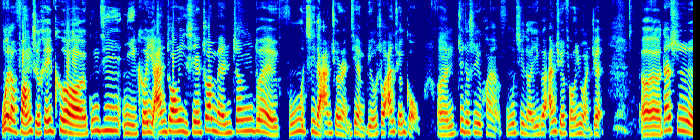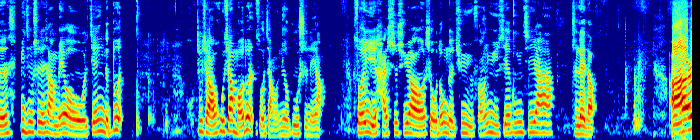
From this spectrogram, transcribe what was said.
为了防止黑客攻击，你可以安装一些专门针对服务器的安全软件，比如说安全狗。嗯，这就是一款服务器的一个安全防御软件。呃，但是毕竟世界上没有坚硬的盾。就像互相矛盾所讲的那个故事那样，所以还是需要手动的去防御一些攻击啊之类的。而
